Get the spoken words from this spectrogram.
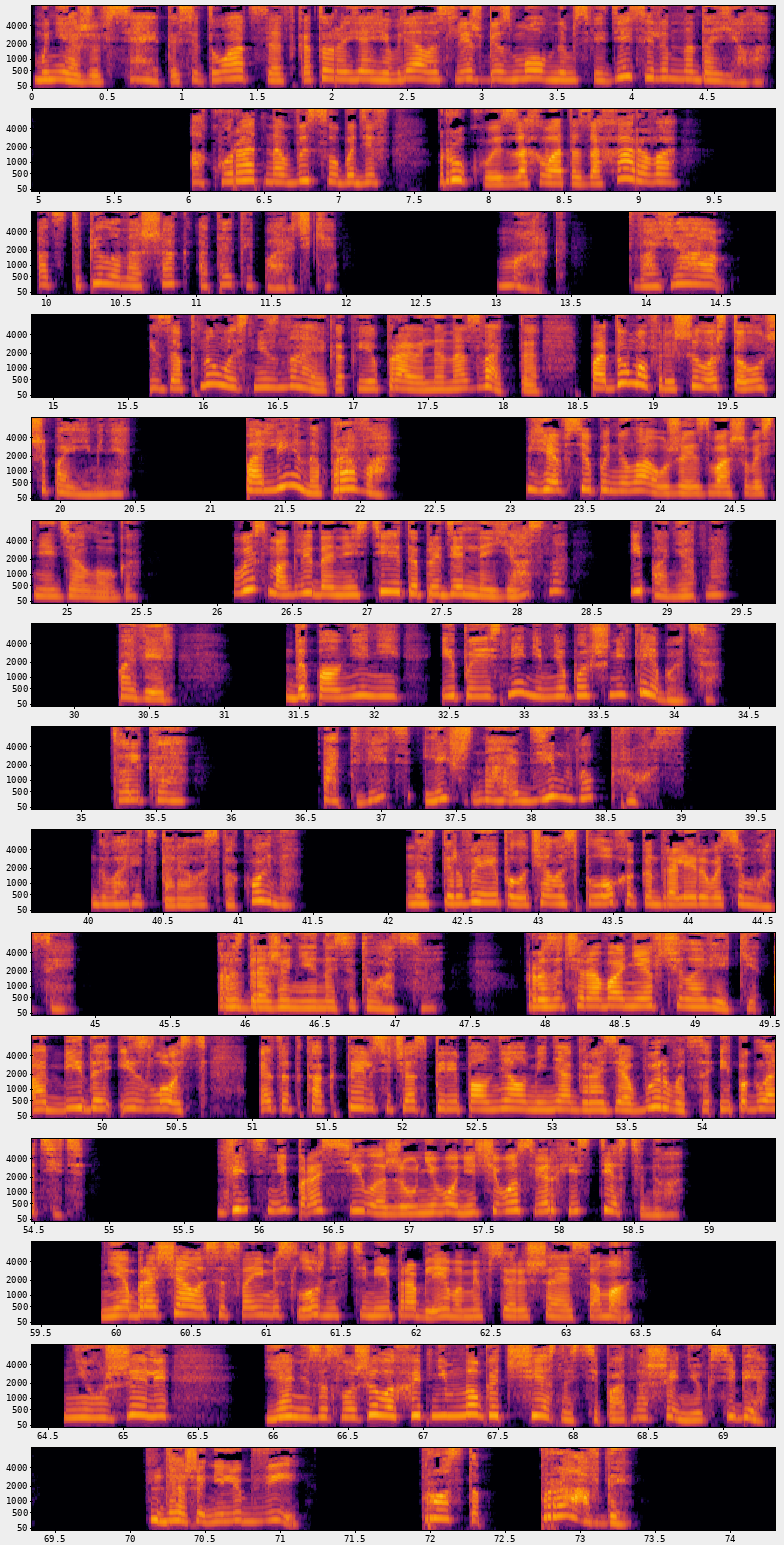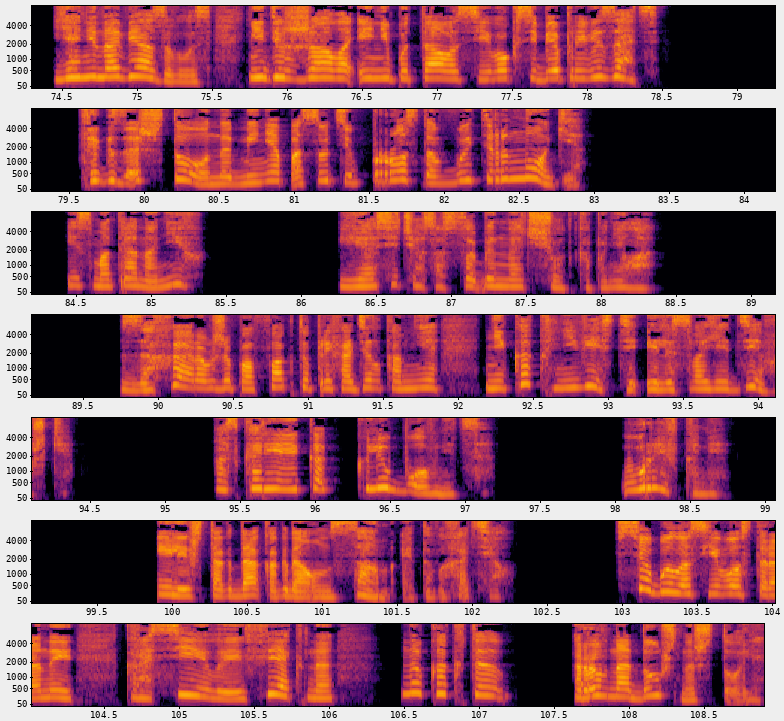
Мне же вся эта ситуация, в которой я являлась лишь безмолвным свидетелем, надоела. Аккуратно высвободив руку из захвата Захарова, отступила на шаг от этой парочки. «Марк, твоя...» И запнулась, не зная, как ее правильно назвать-то, подумав, решила, что лучше по имени. «Полина права. Я все поняла уже из вашего с ней диалога. Вы смогли донести это предельно ясно и понятно. Поверь, дополнений и пояснений мне больше не требуется. Только ответь лишь на один вопрос. Говорить старалась спокойно, но впервые получалось плохо контролировать эмоции. Раздражение на ситуацию — Разочарование в человеке, обида и злость. Этот коктейль сейчас переполнял меня, грозя вырваться и поглотить. Ведь не просила же у него ничего сверхъестественного. Не обращалась со своими сложностями и проблемами, все решая сама. Неужели я не заслужила хоть немного честности по отношению к себе? Даже не любви. Просто правды. Я не навязывалась, не держала и не пыталась его к себе привязать. Так за что он об меня, по сути, просто вытер ноги? И смотря на них, я сейчас особенно четко поняла. Захаров же по факту приходил ко мне не как к невесте или своей девушке, а скорее как к любовнице, урывками. И лишь тогда, когда он сам этого хотел. Все было с его стороны красиво, эффектно, но как-то равнодушно, что ли.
